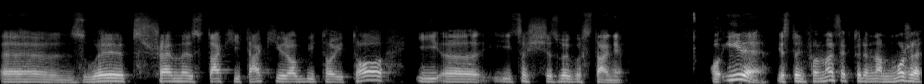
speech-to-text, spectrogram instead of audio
e, zły przemysł taki, taki robi to i to i, i coś się złego stanie. O ile jest to informacja, która nam może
